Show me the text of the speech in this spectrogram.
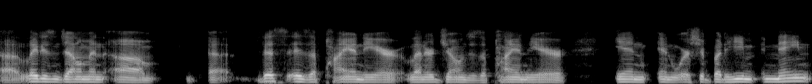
uh, ladies and gentlemen, um, uh, this is a pioneer. Leonard Jones is a pioneer in in worship, but he main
